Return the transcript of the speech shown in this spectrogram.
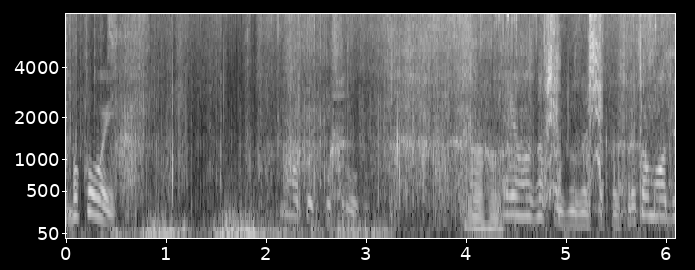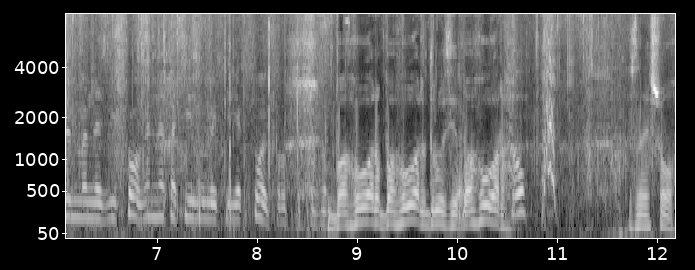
Боковий. Ну, отут по кругу. Я його за пузу зачепив. При тому один мене зійшов, він не такий великий, як той, просто що Багор, багор, друзі, багор. Знайшов?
